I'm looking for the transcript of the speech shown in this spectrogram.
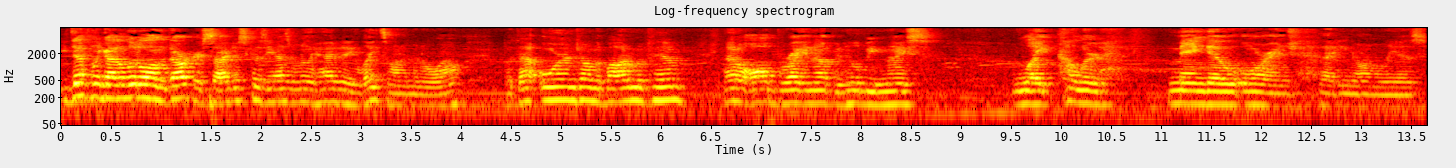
He definitely got a little on the darker side just because he hasn't really had any lights on him in a while. But that orange on the bottom of him, that'll all brighten up and he'll be nice light colored mango orange that he normally is.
